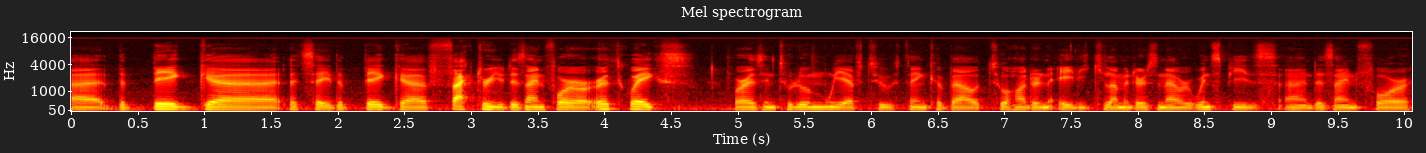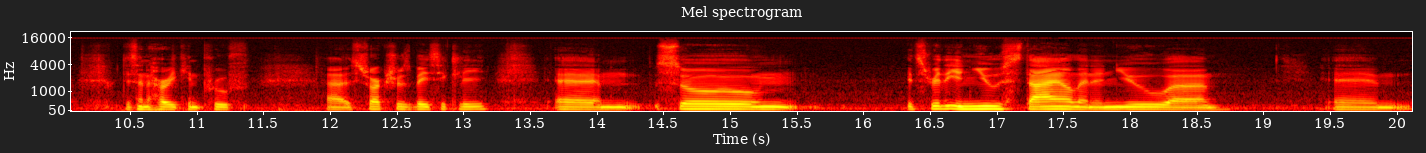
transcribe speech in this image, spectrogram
uh, the big, uh, let's say, the big uh, factor you design for are earthquakes, whereas in Tulum we have to think about 280 kilometers an hour wind speeds and design for design hurricane-proof uh, structures, basically. Um, so um, it's really a new style and a new uh, um,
